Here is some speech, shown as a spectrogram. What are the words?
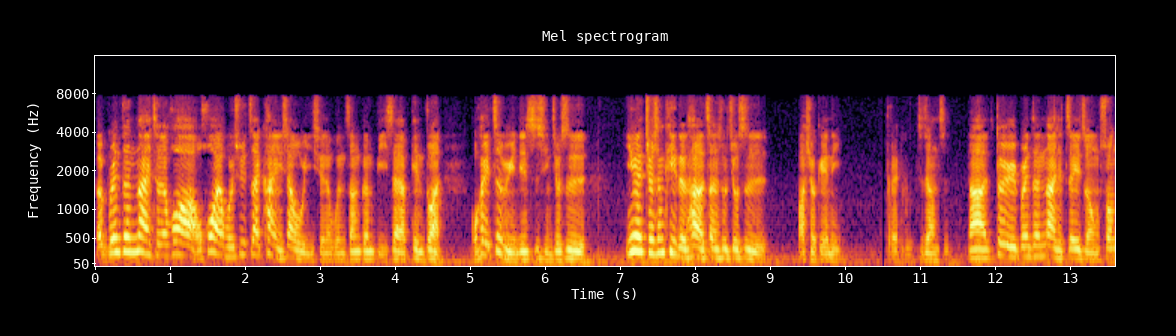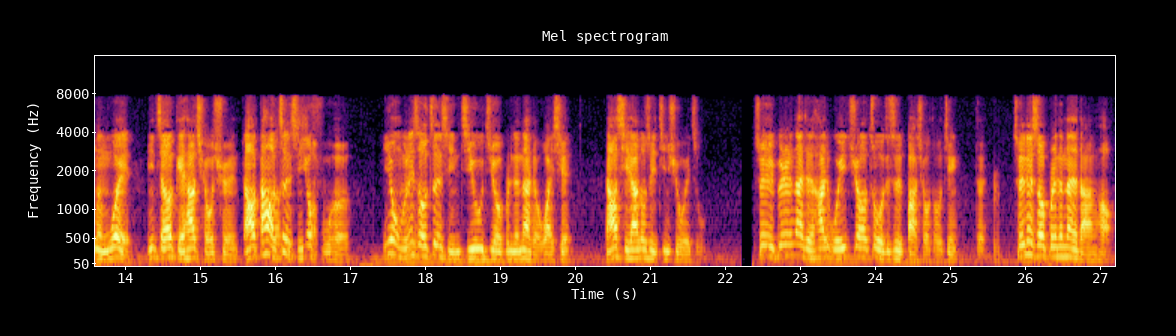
而 Brandon Knight 的话，我后来回去再看一下我以前的文章跟比赛的片段，我可以证明一件事情，就是因为 Jason Kidd 他的战术就是把球给你，对，就这样子。那对于 Brandon Knight 这一种双能卫，你只要给他球权，然后刚好阵型又符合，因为我们那时候阵型几乎只有 Brandon Knight 有外线，然后其他都是以禁区为主。所以 Brandon Knight 他唯一需要做的就是把球投进，对。所以那时候 Brandon Knight 打很好，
